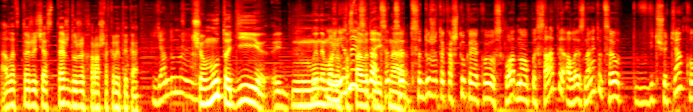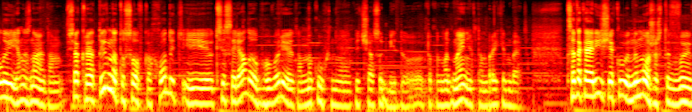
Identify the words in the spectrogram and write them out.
але в той же час теж дуже хороша критика. Я думаю, Чому тоді е, ми не можемо Мені поставити їх це, на. це, це дуже така штука, яку складно описати, але знаєте, це от відчуття, коли я не знаю, там вся креативна тусовка ходить і ці серіали обговорює там на кухні під час обіду, тобто Медменів, там Breaking Bad. Це така річ, яку не можеш ти ви,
